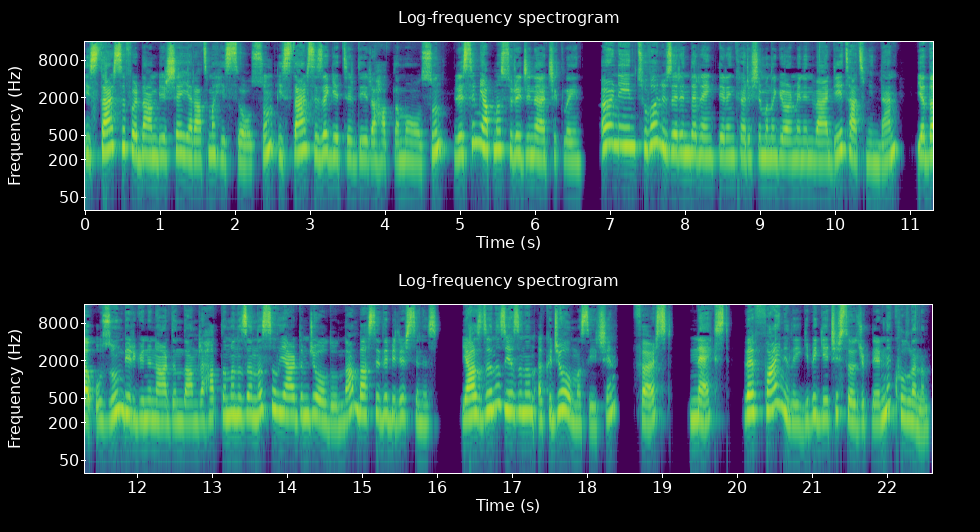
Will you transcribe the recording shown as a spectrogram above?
İster sıfırdan bir şey yaratma hissi olsun, ister size getirdiği rahatlama olsun, resim yapma sürecini açıklayın. Örneğin tuval üzerinde renklerin karışımını görmenin verdiği tatminden ya da uzun bir günün ardından rahatlamanıza nasıl yardımcı olduğundan bahsedebilirsiniz. Yazdığınız yazının akıcı olması için first, next ve finally gibi geçiş sözcüklerini kullanın.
